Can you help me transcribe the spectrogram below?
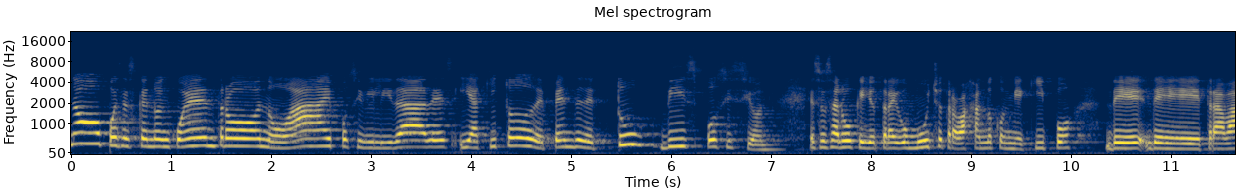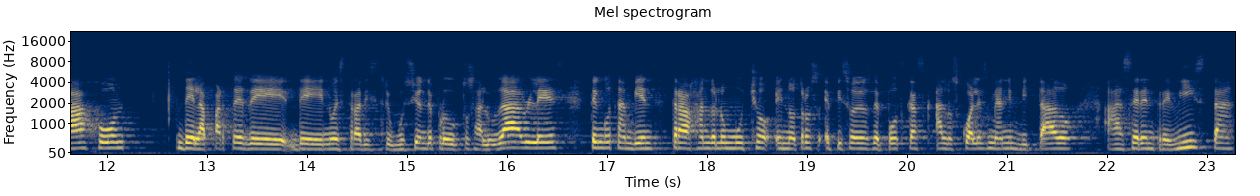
no, pues es que no encuentro, no hay posibilidades y aquí todo depende de tu disposición. Eso es algo que yo traigo mucho trabajando con mi equipo de, trabajo de la parte de, de, nuestra distribución de productos saludables. Tengo también trabajándolo mucho en otros episodios de podcast a los cuales me han invitado a hacer entrevista.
